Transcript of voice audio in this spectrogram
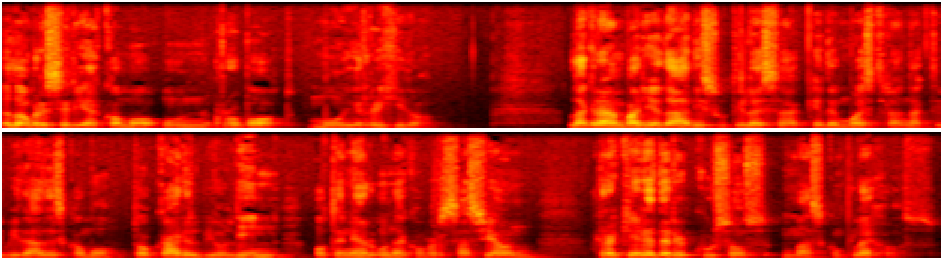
el hombre sería como un robot, muy rígido. La gran variedad y sutileza que demuestran actividades como tocar el violín o tener una conversación requiere de recursos más complejos.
